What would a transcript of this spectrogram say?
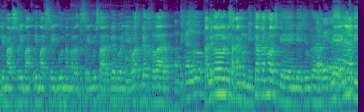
lima ratus lima lima ribu enam ratus ribu seharga gue nyewa udah kelar Tapi kan lu tapi kalau lu misalkan lu nikah kan lu harus biayain dia juga Tapi biayanya lebih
